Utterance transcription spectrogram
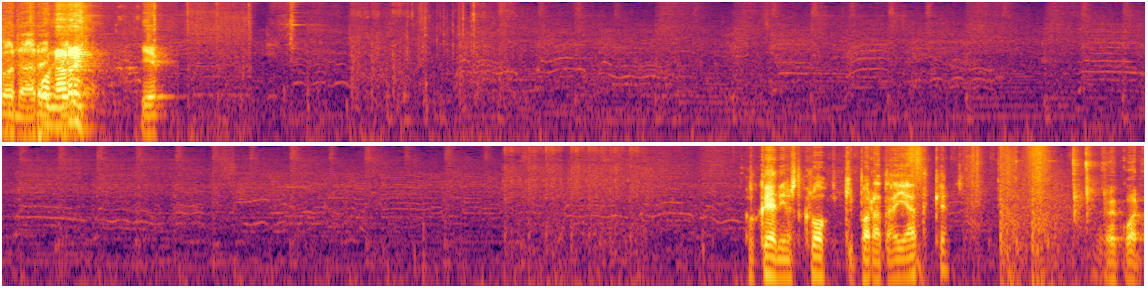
Onari. Onari. Jep. Kokeilin just klokki porata jätkä. Record.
